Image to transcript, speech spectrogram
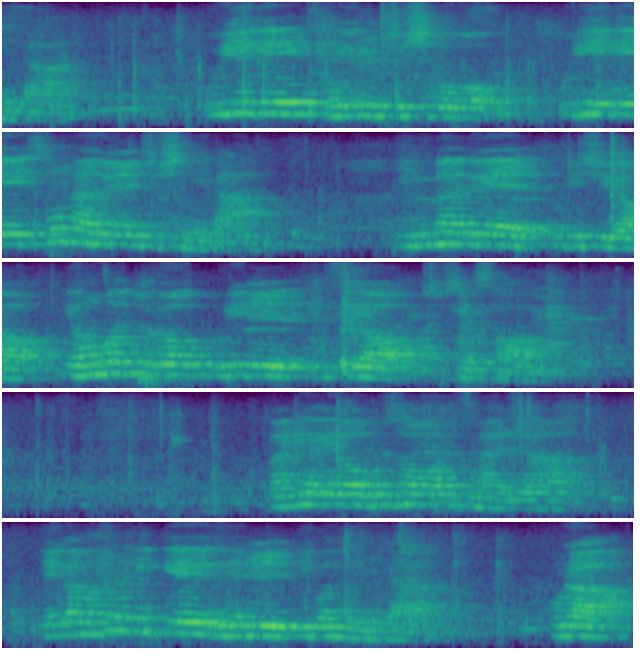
것입니다. 우리에게 자유를 주시고 우리에게 소망을 주십니다. 임마누엘 우리 주여 영원토록 우리를 다스려 주소서. 마리아여 무서워하지 말라. 내가 하나님께 은혜를 입었느니라. 보라,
